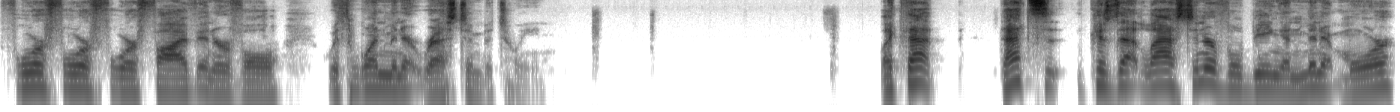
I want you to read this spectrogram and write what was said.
four, four, four, five interval with one minute rest in between? Like that, that's because that last interval being a minute more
